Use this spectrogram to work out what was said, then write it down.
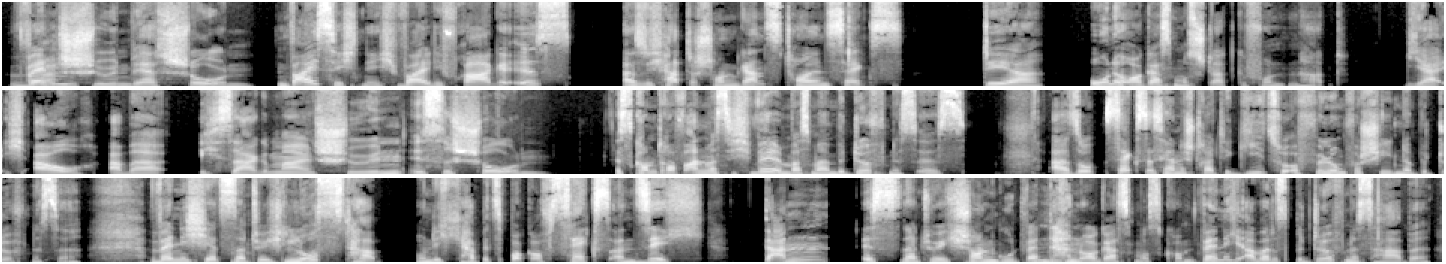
Wenn, Aber schön wäre es schon. weiß ich nicht, weil die Frage ist, also ich hatte schon ganz tollen Sex, der ohne Orgasmus stattgefunden hat. Ja, ich auch. Aber ich sage mal, schön ist es schon. Es kommt darauf an, was ich will und was mein Bedürfnis ist. Also Sex ist ja eine Strategie zur Erfüllung verschiedener Bedürfnisse. Wenn ich jetzt natürlich Lust habe und ich habe jetzt Bock auf Sex an sich, dann ist natürlich schon gut, wenn da ein Orgasmus kommt. Wenn ich aber das Bedürfnis habe,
